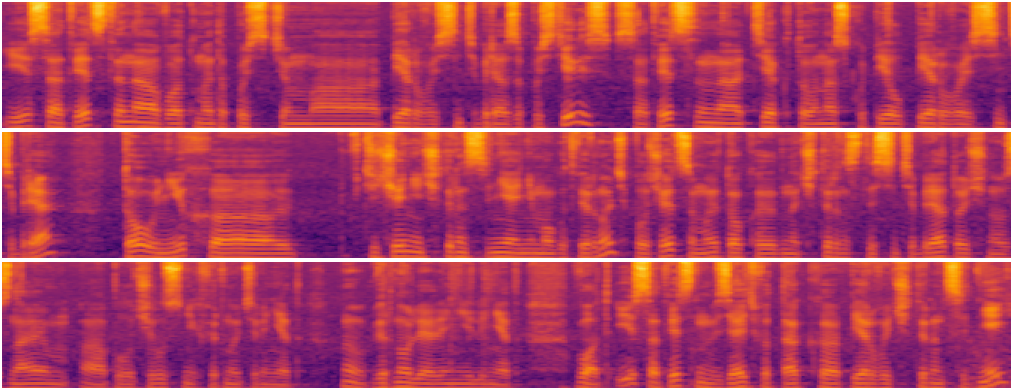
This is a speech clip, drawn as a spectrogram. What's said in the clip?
И, соответственно, вот мы, допустим, 1 сентября запустились, соответственно, те, кто у нас купил 1 сентября, то у них э, в течение 14 дней они могут вернуть, получается, мы только на 14 сентября точно узнаем, а получилось у них вернуть или нет. Ну, вернули ли они или нет. Вот, и, соответственно, взять вот так первые 14 дней,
